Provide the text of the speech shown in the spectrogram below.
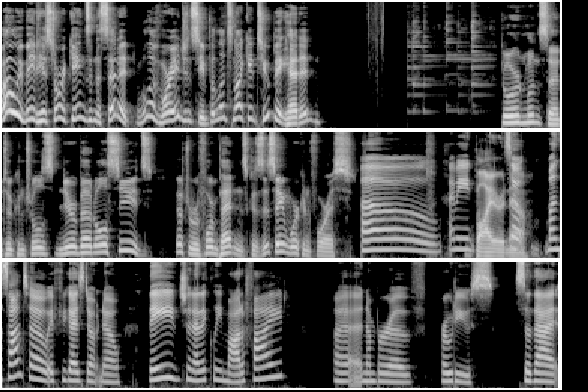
Well, we made historic gains in the Senate. We'll have more agency, but let's not get too big-headed. Darn Monsanto controls near about all seeds. We have to reform patents because this ain't working for us. Oh, I mean, Bayer so now. Monsanto, if you guys don't know, they genetically modified uh, a number of produce so that,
